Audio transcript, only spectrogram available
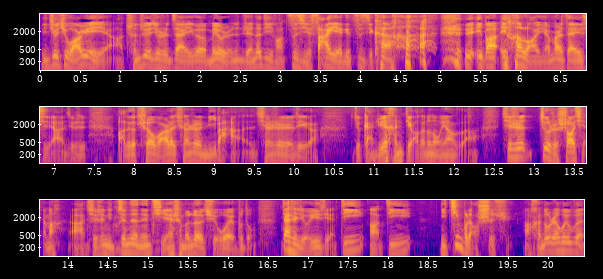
你就去玩越野啊，纯粹就是在一个没有人人的地方自己撒野给自己看，就一帮一帮老爷们儿在一起啊，就是把这个车玩的全是泥巴，全是这个。就感觉很屌的那种样子啊，其实就是烧钱嘛啊，其实你真正能体验什么乐趣我也不懂。但是有一点，第一啊，第一你进不了市区啊，很多人会问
